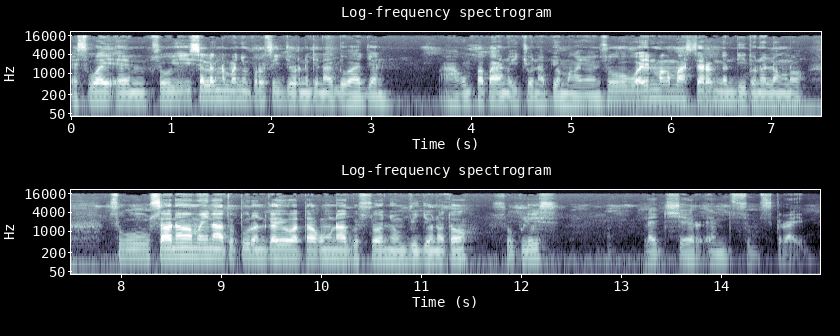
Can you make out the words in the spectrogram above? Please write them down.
SYM. So, isa lang naman yung procedure na ginagawa dyan. Ah, kung paano i-tune up yung mga yon. So, ayun mga master, hanggang dito na lang, no. So, sana may natutunan kayo at ah, kung nagustuhan yung video na to. So, please, like, share, and subscribe.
